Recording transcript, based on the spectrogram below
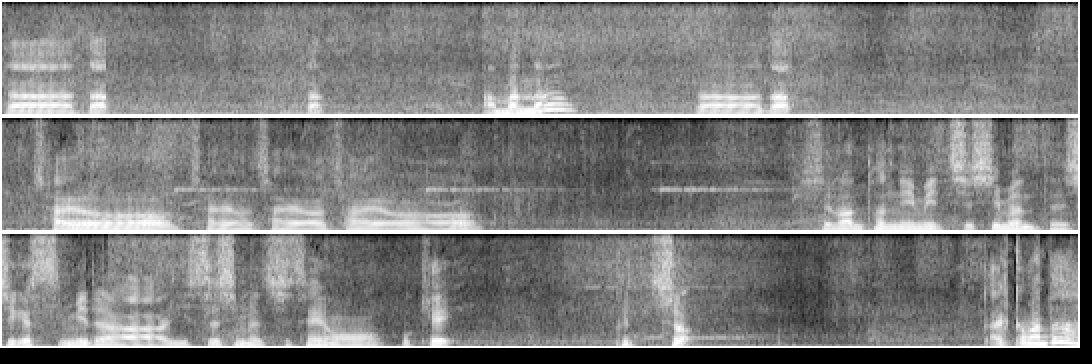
따닥 딱안 맞나? 따닥. 자요 자요 자요 자요 신원터님이 치시면 되시겠습니다. 있으시면 치세요. 오케이. 그쵸? 깔끔하다.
